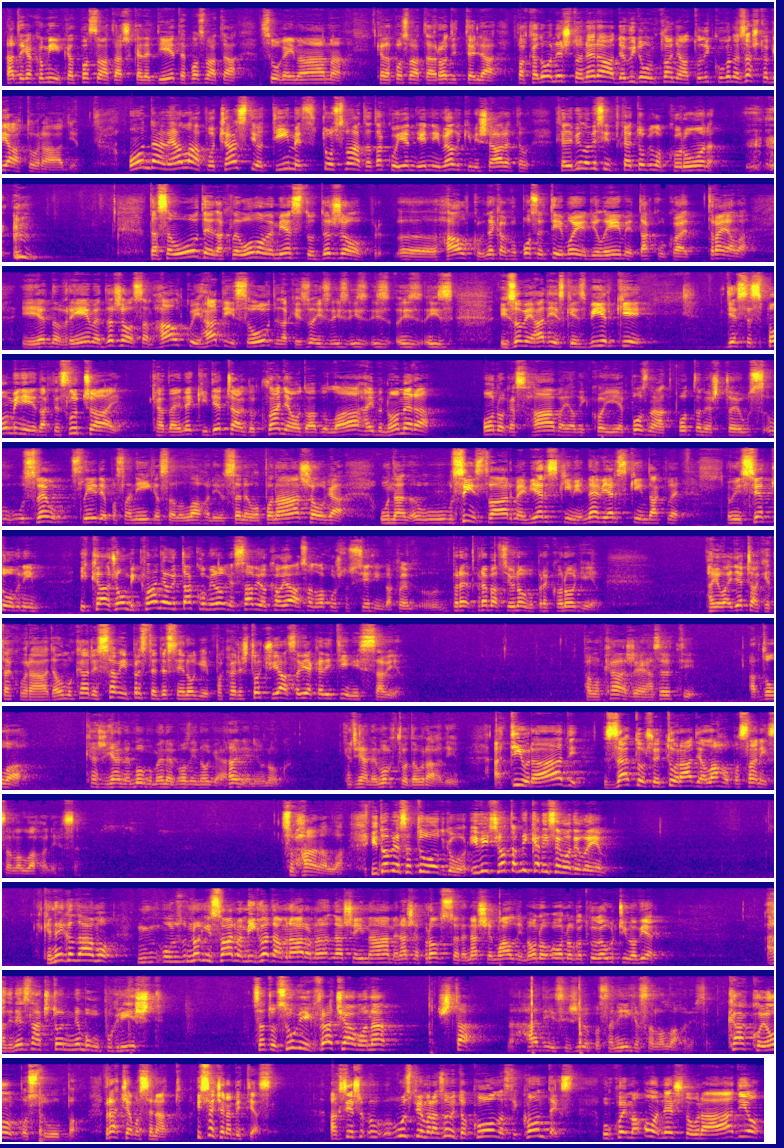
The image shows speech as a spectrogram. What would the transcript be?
Znate kako mi, kad posmataš, kada dijete posmata svoga imama, kada posmata roditelja, pa kad on nešto ne rade, vidi on klanja toliko godina, zašto bi ja to radio? Onda me Allah počastio time, to smata tako jednim velikim išaretom, kada je bilo, mislim, kada je to bilo korona, da sam ovdje, dakle, u ovome mjestu držao uh, halku, nekako posle te moje dileme, tako koja je trajala i jedno vrijeme, držao sam halku i hadis ovdje, dakle, iz, iz, iz, iz, iz, iz, iz ove hadijske zbirke, gdje se spominje, dakle, slučaj kada je neki dječak doklanjao do Abdullaha ibn Omera, onoga sahaba, jeli, koji je poznat po tome što je u, u, u svemu slijedio poslanika, sallallahu alaihi wasallam, ponašao ga u, na, u svim stvarima, i vjerskim i nevjerskim, dakle, ovim svjetovnim, I kaže, on bi klanjao i tako mi noge savio kao ja sad ovako što sjedim. Dakle, pre, prebacio nogu preko noge. Pa i ovaj dječak je tako rada. On mu kaže, savi prste desne noge. Pa kaže, što ću ja savija kad i ti nisi savio? Pa mu kaže, Hazreti Abdullah, kaže, ja ne mogu, mene boli noga, ranjeni u nogu. Kaže, ja ne mogu to da uradim. A ti uradi zato što je to radi Allaho poslanik, sallallahu alaihi sallam. Subhanallah. I dobio sam tu odgovor. I vi će od nikad nisam imao dilemu. Dakle, ne gledamo, u mnogim stvarima mi gledamo naravno naše imame, naše profesore, naše malime, ono, onog od koga učimo vjer. Ali ne znači to oni ne mogu pogriješiti. Zato se uvijek vraćamo na šta? Na hadis i život poslanika sallallahu alaihi sallam. Kako je on postupao? Vraćamo se na to. I sve će nam biti jasno. Ako se uspijemo razumjeti okolnosti, kontekst u kojima on nešto uradio,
